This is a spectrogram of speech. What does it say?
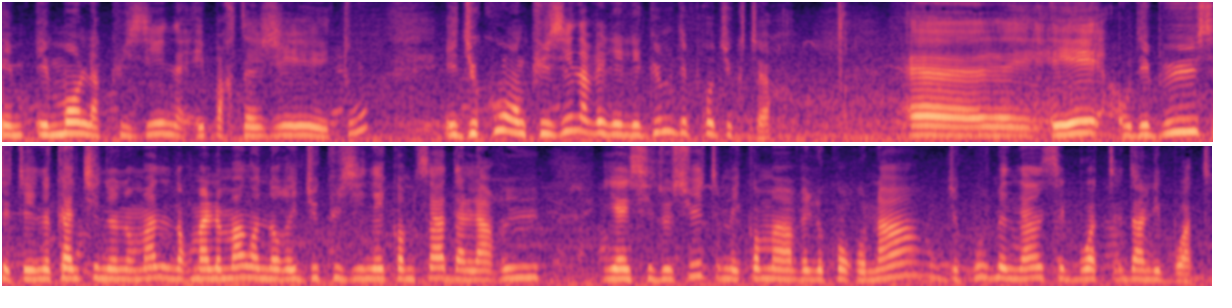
aim- aimons la cuisine et partager et tout. Et du coup, on cuisine avec les légumes des producteurs. Euh, et au début, c'était une cantine nomade. Normalement, on aurait dû cuisiner comme ça dans la rue et ainsi de suite. Mais comme avec le corona, du coup, maintenant, c'est boîte, dans les boîtes.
